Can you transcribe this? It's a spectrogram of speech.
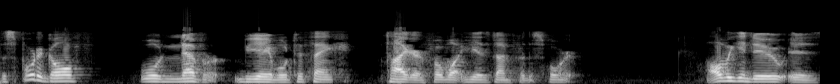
The sport of golf will never be able to thank Tiger for what he has done for the sport. All we can do is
